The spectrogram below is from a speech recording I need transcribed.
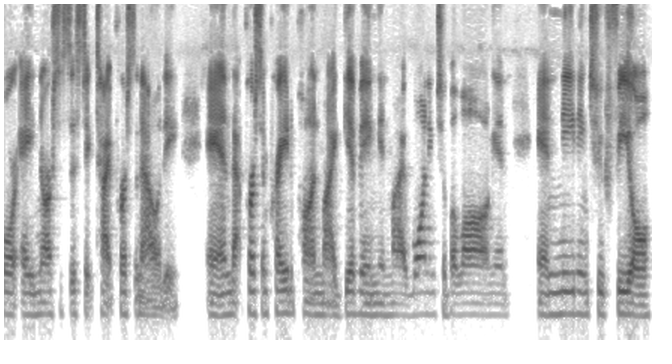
for a narcissistic type personality and that person preyed upon my giving and my wanting to belong and and needing to feel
